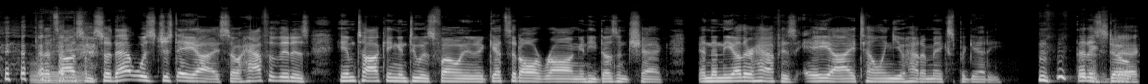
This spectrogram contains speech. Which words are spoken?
That's awesome. So that was just AI. So half of it is him talking into his phone and it gets it all wrong and he doesn't check. And then the other half is AI telling you how to make spaghetti. That is dope.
